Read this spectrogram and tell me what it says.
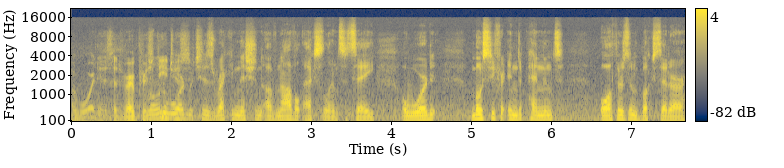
Award is. It's very RONE prestigious. Award, which is recognition of novel excellence. It's a award mostly for independent authors and books that are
